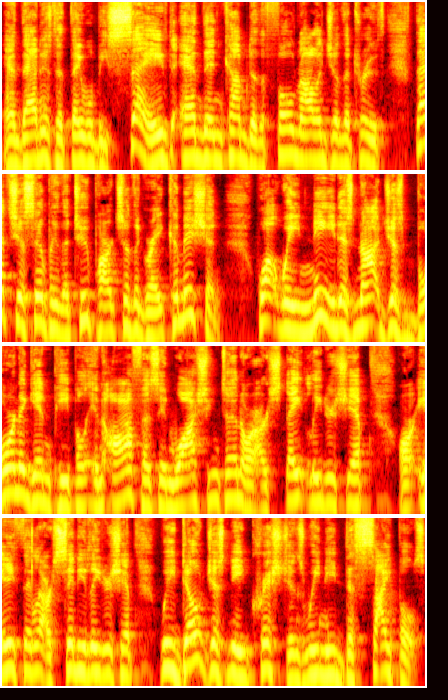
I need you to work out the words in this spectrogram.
and that is that they will be saved and then come to the full knowledge of the truth. That's just simply the two parts of the Great Commission. What we need is not just born again people in office in Washington or our state leadership or anything, our city leadership. We don't don't just need Christians, we need disciples.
